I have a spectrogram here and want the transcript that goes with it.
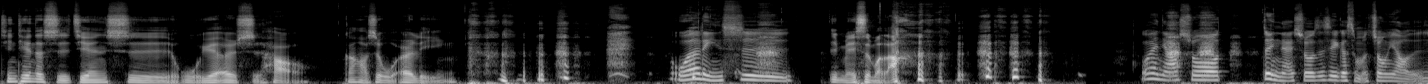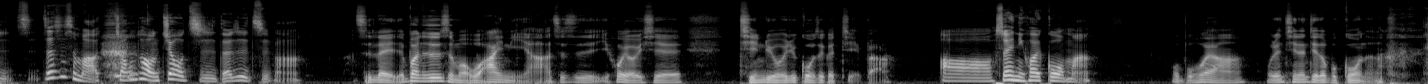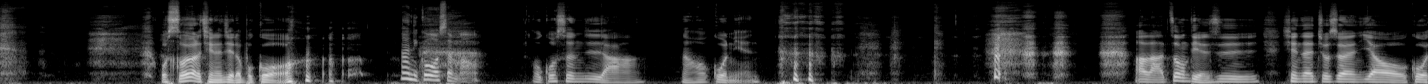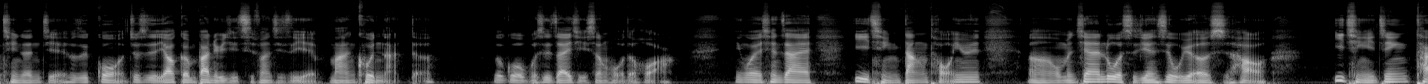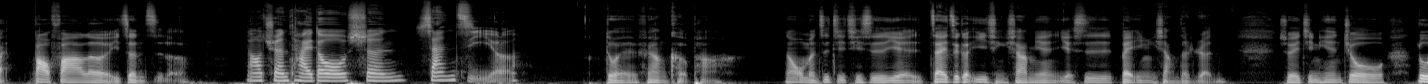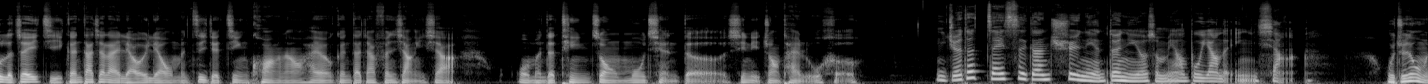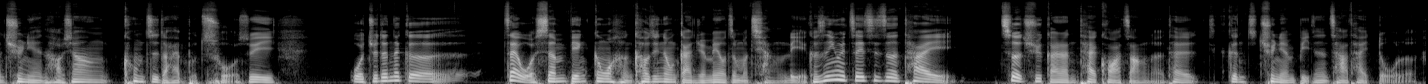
今天的时间是五月二十号，刚好是五二零。五二零是也没什么啦。我以为你要说，对你来说这是一个什么重要的日子？这是什么总统就职的日子吗？之类的，不然就是什么我爱你啊？就是会有一些情侣会去过这个节吧？哦，所以你会过吗？我不会啊，我连情人节都不过呢。我所有的情人节都不过哦，那你过什么？我过生日啊，然后过年。好啦，重点是现在就算要过情人节，或是过就是要跟伴侣一起吃饭，其实也蛮困难的。如果不是在一起生活的话，因为现在疫情当头，因为嗯、呃，我们现在录的时间是五月二十号，疫情已经太爆发了一阵子了。然后全台都升三级了，对，非常可怕。然后我们自己其实也在这个疫情下面也是被影响的人，所以今天就录了这一集，跟大家来聊一聊我们自己的近况，然后还有跟大家分享一下我们的听众目前的心理状态如何。你觉得这一次跟去年对你有什么样不一样的影响啊？我觉得我们去年好像控制的还不错，所以。我觉得那个在我身边跟我很靠近那种感觉没有这么强烈，可是因为这一次真的太社区感染太夸张了，太跟去年比真的差太多了，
